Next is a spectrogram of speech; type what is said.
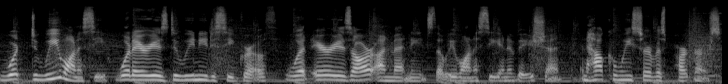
What do we want to see? What areas do we need to see growth? What areas are unmet needs that we want to see innovation? And how can we serve as partners?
